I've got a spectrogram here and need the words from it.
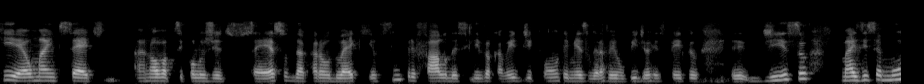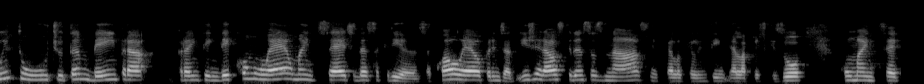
que é o Mindset, a nova psicologia de sucesso, da Carol Dweck. Eu sempre falo desse livro, acabei de ontem mesmo gravei um vídeo a respeito eh, disso, mas isso é muito útil também para para entender como é o mindset dessa criança, qual é o aprendizado. Em geral, as crianças nascem, pelo que ela, entende, ela pesquisou, com um mindset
